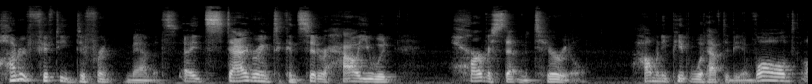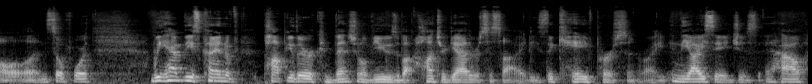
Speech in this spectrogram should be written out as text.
150 different mammoths. Uh, it's staggering to consider how you would harvest that material how many people would have to be involved, all and so forth. We have these kind of popular conventional views about hunter gatherer societies, the cave person, right, in the ice ages, and how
